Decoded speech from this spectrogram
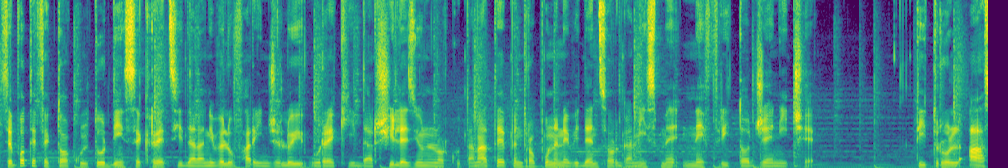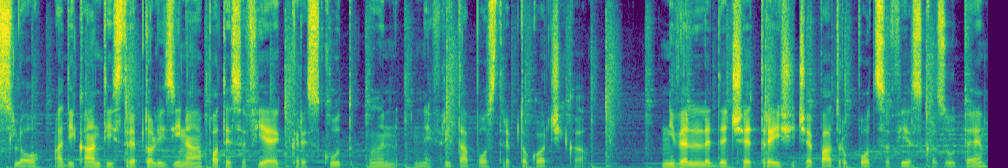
se pot efectua culturi din secreții de la nivelul faringelui, urechii, dar și leziunilor cutanate pentru a pune în evidență organisme nefritogenice. Titrul ASLO, adică antistreptolizina, poate să fie crescut în nefrita post-streptocorcică nivelele de C3 și C4 pot să fie scăzute.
